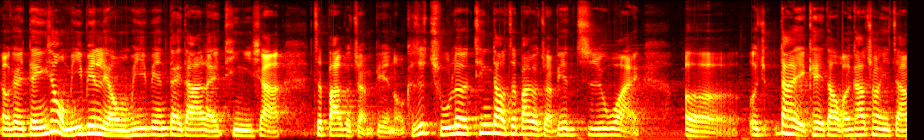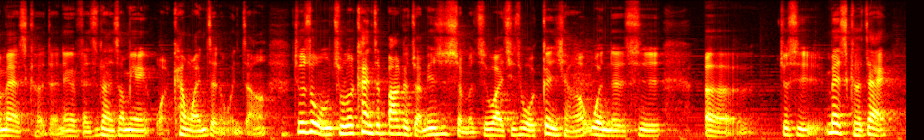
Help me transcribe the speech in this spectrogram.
OK，等一下我们一边聊，我们一边带大家来听一下这八个转变哦。可是除了听到这八个转变之外，呃，我觉大家也可以到玩咖创业家 Mask 的那个粉丝团上面看完整的文章。就是说，我们除了看这八个转变是什么之外，其实我更想要问的是，呃，就是 Mask 在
